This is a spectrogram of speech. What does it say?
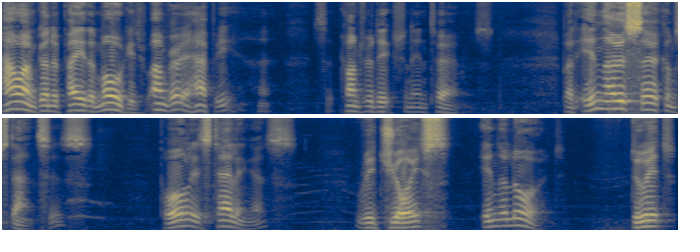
how I'm going to pay the mortgage. I'm very happy. It's a contradiction in terms. But in those circumstances, Paul is telling us rejoice in the Lord. Do it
